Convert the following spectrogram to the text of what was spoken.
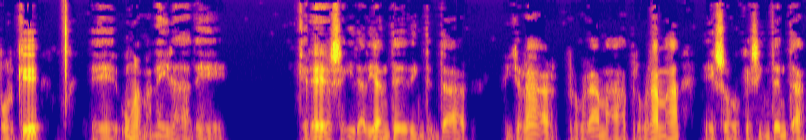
porque é unha maneira de querer seguir adiante, de intentar millorar programa a programa, eso que se intenta.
